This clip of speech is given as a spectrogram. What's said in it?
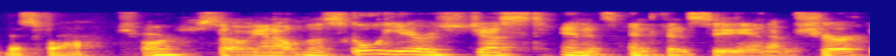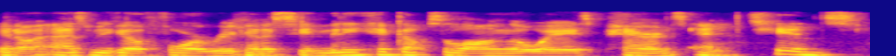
this fall? Sure. So, you know, the school year is just in its infancy. And I'm sure, you know, as we go forward, we're going to see many hiccups along the way as parents and kids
